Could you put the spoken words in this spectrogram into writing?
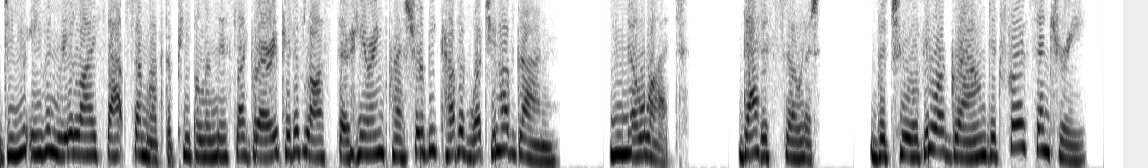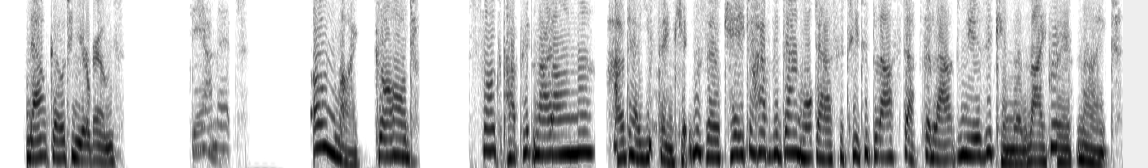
Do you even realize that some of the people in this library could have lost their hearing pressure because of what you have done? You know what? That is so it. The two of you are grounded for a century. Now go to your rooms. Damn it. Oh my god. Sock Puppet Liana, how dare you think it was okay to have the damn audacity to blast up the loud music in the library at night?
